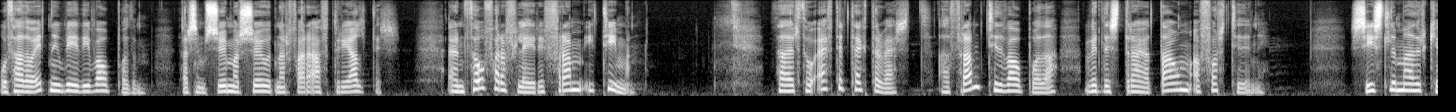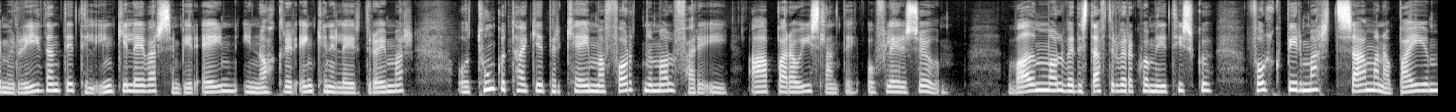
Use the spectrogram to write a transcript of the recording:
og það á einning við í vábóðum þar sem sumar sögurnar fara aftur í aldir, en þó fara fleiri fram í tíman. Það er þó eftirtektarvert að framtíð vábóða verðist draga dám af fortíðinni. Síslumadur kemur ríðandi til yngileifar sem býr einn í nokkrir einkennilegir draumar og tungutakið per keima fornum álfari í Apar á Íslandi og fleiri sögum. Vaðmál verðist aftur vera komið í tísku, fólk býr margt saman á bæjum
